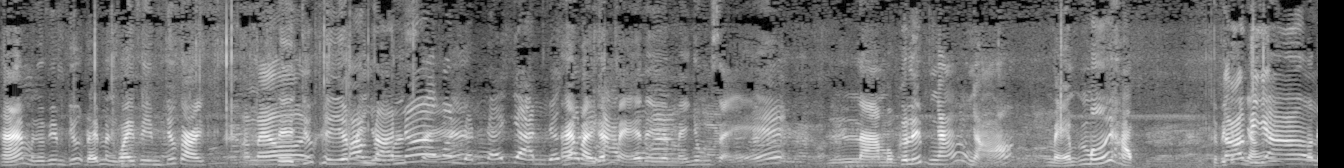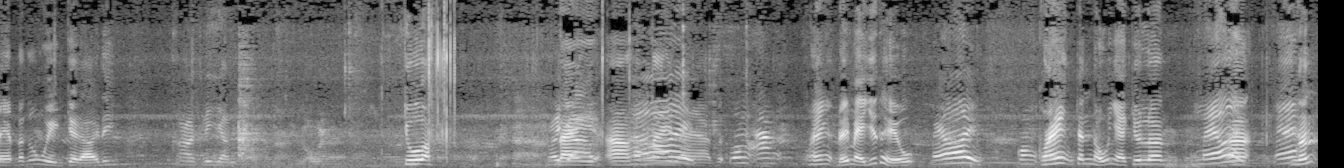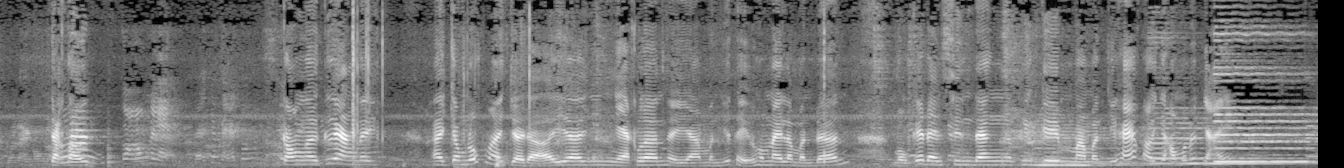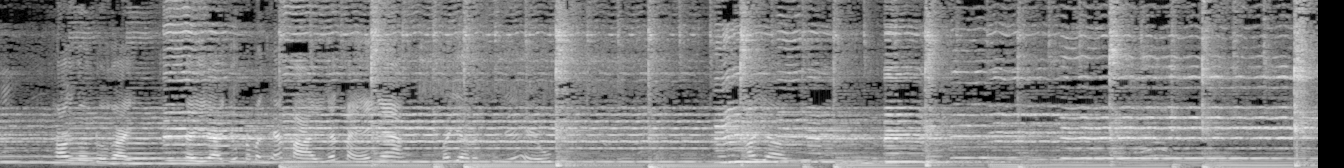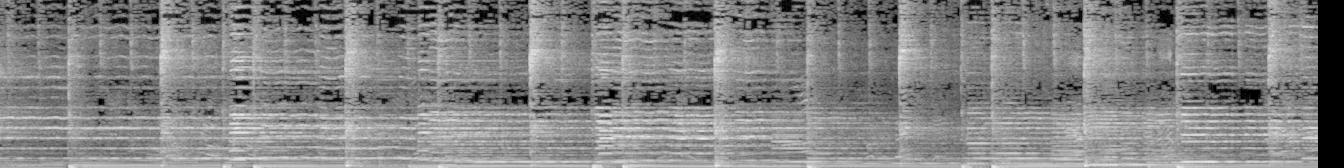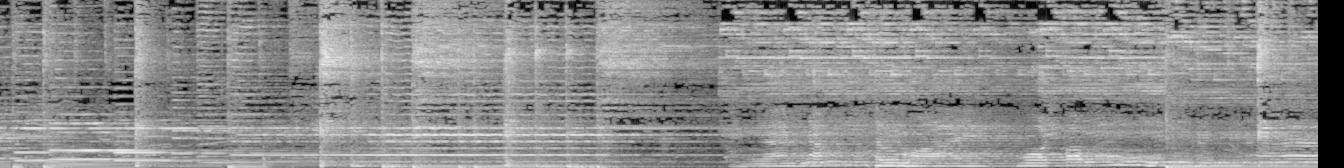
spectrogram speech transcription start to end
Hả? Mình quay phim trước để mình quay phim trước coi. À, Thì trước khi á, mẹ Nhung định á sẽ con định để dành để hát bài gánh mẹ thì con. mẹ Nhung sẽ làm một cái clip ngắn nhỏ. Mẹ mới học. Thì phải chấp nhận ta đẹp ta có quyền chờ đợi đi. Rồi bây giờ. Chưa? Bây Đây, giờ- à, hôm Mẹ nay ơi, là- con ăn. Khoan để mẹ giới thiệu. Mẹ ơi con khoan tranh thủ nhạc chưa lên. Mẹ ơi à, mẹ. nín trật tự. Con ơi, cứ ăn đi. À, trong lúc mà chờ đợi ờ, nhạc lên thì à, mình giới thiệu hôm nay là mình đến một cái dancing đang thiên kim mà mình chỉ hát thôi chứ không có biết nhảy. Thôi ngưng được rồi. Thì à, chút nữa mình hát bài gánh mẹ nha. Bây giờ mình cũng giới thiệu. à, ngàn năm thương hoài một bóng hình ai.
